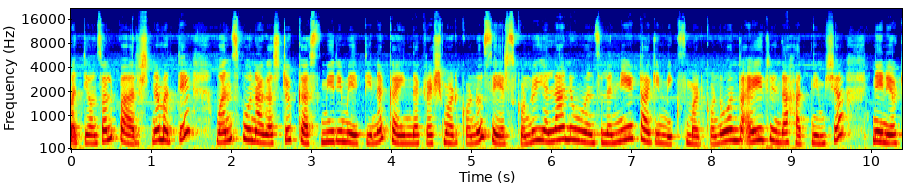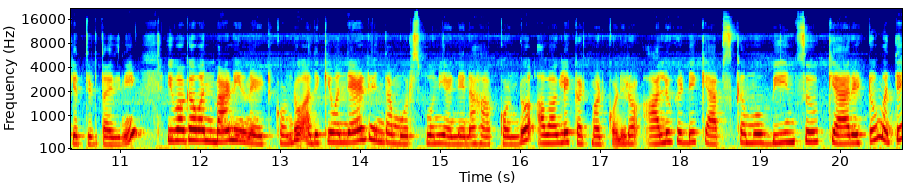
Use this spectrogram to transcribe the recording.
ಮತ್ತು ಒಂದು ಸ್ವಲ್ಪ ಅರಿಶಿನ ಮತ್ತು ಒಂದು ಸ್ಪೂನ್ ಆಗೋಷ್ಟು ಕಾಶ್ಮೀರಿ ಮೇಥಿನ ಕೈಯಿಂದ ಕ್ರಷ್ ಮಾಡಿಕೊಂಡು ಸೇರಿಸ್ಕೊಂಡು ಎಲ್ಲನೂ ಒಂದ್ಸಲ ನೀಟಾಗಿ ಮಿಕ್ಸ್ ಮಾಡಿಕೊಂಡು ಒಂದು ಐದರಿಂದ ಹತ್ತು ನಿಮಿಷ ನೆನೆಯೋಕೆ ಎತ್ತಿಡ್ತಾ ಇದ್ದೀನಿ ಇವಾಗ ಒಂದು ಬಾಣಿನ ಇಟ್ಕೊಂಡು ಅದಕ್ಕೆ ಒಂದು ಎರಡರಿಂದ ಮೂರು ಸ್ಪೂನ್ ಎಣ್ಣೆನ ಹಾಕ್ಕೊಂಡು ಆವಾಗಲೇ ಕಟ್ ಮಾಡ್ಕೊಂಡಿರೋ ಆಲೂಗಡ್ಡೆ ಕ್ಯಾಪ್ಸಿಕಮ್ಮು ಬೀನ್ಸು ಕ್ಯಾರೆಟು ಮತ್ತು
